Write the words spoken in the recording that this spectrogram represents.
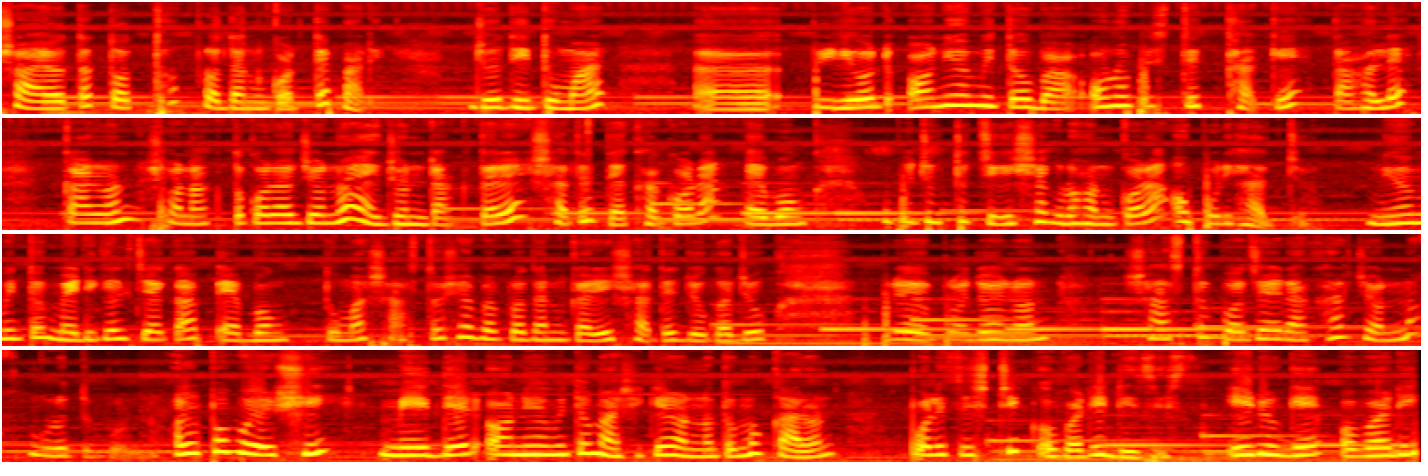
সহায়তা তথ্য প্রদান করতে পারে। যদি তোমার পিরিয়ড অনিয়মিত বা অনুপস্থিত থাকে, তাহলে কারণ শনাক্ত করার জন্য একজন ডাক্তারের সাথে দেখা করা এবং উপযুক্ত চিকিৎসা গ্রহণ করা অপরিহার্য। নিয়মিত মেডিকেল চেক আপ এবং তোমার স্বাস্থ্যসেবা প্রদানকারীর সাথে যোগাযোগ প্রজনন স্বাস্থ্য বজায় রাখার জন্য গুরুত্বপূর্ণ। অল্প বয়সী মেয়েদের অনিয়মিত মাসিকের অন্যতম কারণ পলিসিস্টিক ওভারি ডিজিজ। এই রোগে ওভারি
